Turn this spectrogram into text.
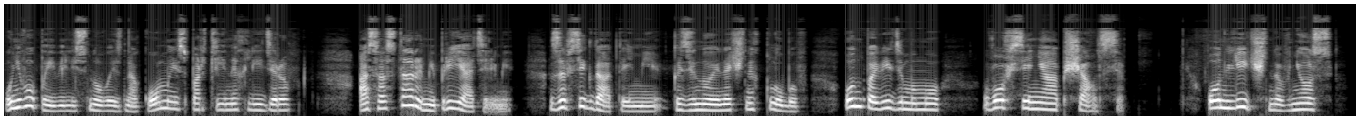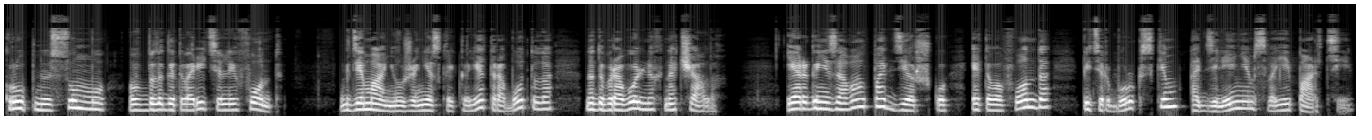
У него появились новые знакомые из партийных лидеров, а со старыми приятелями, завсегдатаями казино и ночных клубов, он, по-видимому, вовсе не общался. Он лично внес крупную сумму в благотворительный фонд, где Маня уже несколько лет работала на добровольных началах, и организовал поддержку этого фонда петербургским отделением своей партии.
